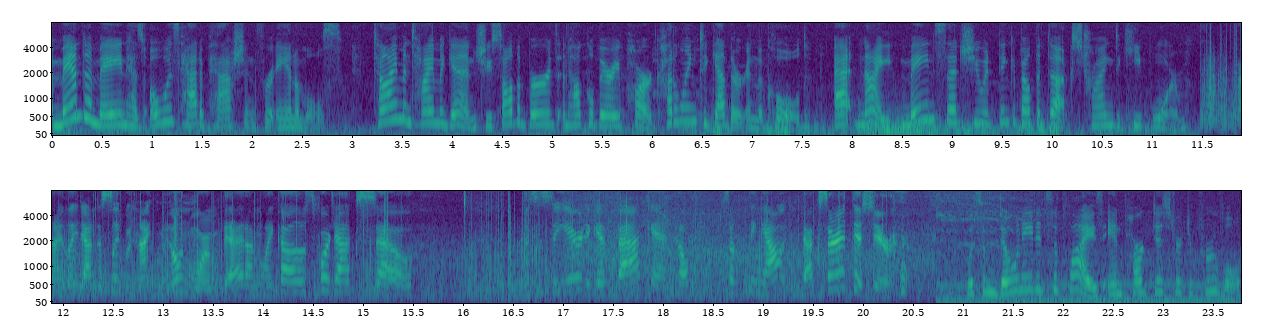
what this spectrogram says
Amanda Main has always had a passion for animals. Time and time again, she saw the birds in Huckleberry Park huddling together in the cold. At night, Main said she would think about the ducks trying to keep warm. When I lay down to sleep at night in my own warm bed, I'm like, oh, those poor ducks. So this is the year to give back and help something out, and ducks are it this year. With some donated supplies and Park District approval,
